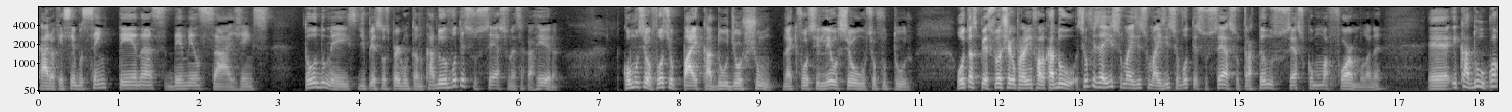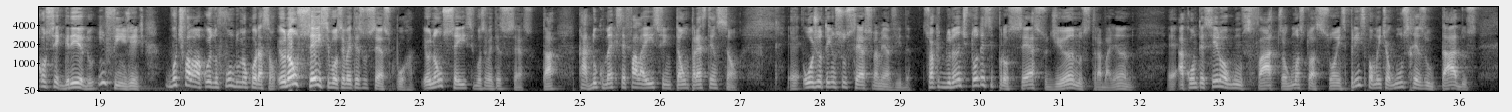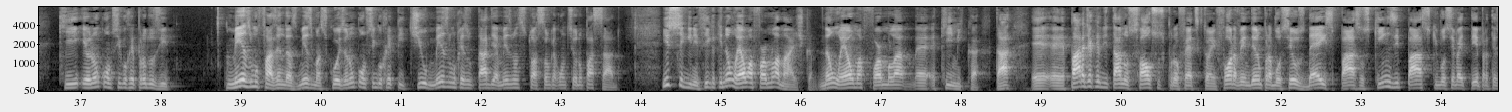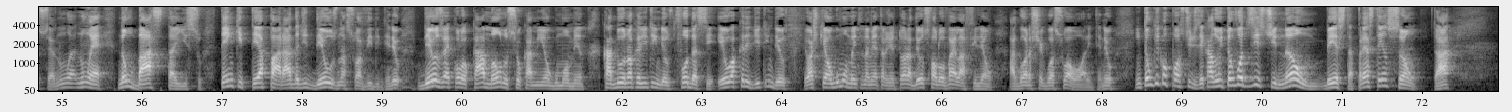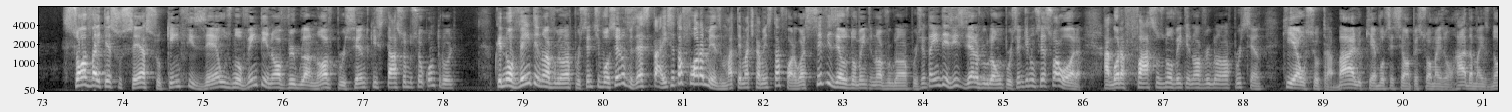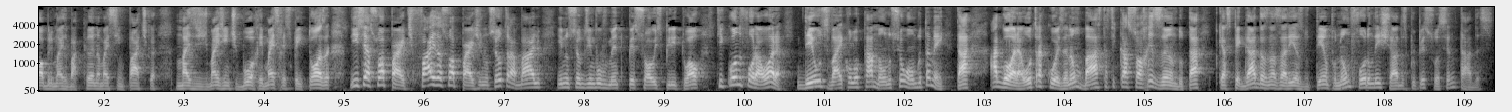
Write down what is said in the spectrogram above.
Cara, eu recebo centenas de mensagens todo mês de pessoas perguntando: Cadu, eu vou ter sucesso nessa carreira? Como se eu fosse o pai Cadu de Oxum, né? Que fosse ler o seu, o seu futuro. Outras pessoas chegam para mim e falam: Cadu, se eu fizer isso, mais isso, mais isso, eu vou ter sucesso, tratando o sucesso como uma fórmula, né? É, e Cadu, qual é o segredo? Enfim, gente, vou te falar uma coisa do fundo do meu coração. Eu não sei se você vai ter sucesso, porra. Eu não sei se você vai ter sucesso, tá? Cadu, como é que você fala isso então? Presta atenção. É, hoje eu tenho sucesso na minha vida. Só que durante todo esse processo de anos trabalhando, é, aconteceram alguns fatos, algumas situações, principalmente alguns resultados que eu não consigo reproduzir mesmo fazendo as mesmas coisas, eu não consigo repetir o mesmo resultado e a mesma situação que aconteceu no passado. Isso significa que não é uma fórmula mágica, não é uma fórmula é, é química, tá? É, é, para de acreditar nos falsos profetas que estão aí fora vendendo para você os 10 passos, 15 passos que você vai ter para ter sucesso. Não é, não é, não basta isso. Tem que ter a parada de Deus na sua vida, entendeu? Deus vai colocar a mão no seu caminho em algum momento. Cadu, eu não acredito em Deus. Foda-se, eu acredito em Deus. Eu acho que em algum momento na minha trajetória Deus falou: vai lá, filhão, agora chegou a sua hora, entendeu? Então o que, que eu posso te dizer? Cadu, então vou desistir. Não, besta, presta atenção, tá? Só vai ter sucesso quem fizer os 99,9% que está sob o seu controle. Porque 99,9%, se você não fizer, você tá aí, você tá fora mesmo. Matematicamente você tá fora. Agora, se você fizer os 99,9%, ainda existe 0,1% de não ser a sua hora. Agora, faça os 99,9%, que é o seu trabalho, que é você ser uma pessoa mais honrada, mais nobre, mais bacana, mais simpática, mais, mais gente boa, mais respeitosa. Isso é a sua parte. Faz a sua parte no seu trabalho e no seu desenvolvimento pessoal e espiritual, que quando for a hora, Deus vai colocar a mão no seu ombro também, tá? Agora, outra coisa, não basta ficar só rezando, tá? Porque as pegadas nas areias do tempo não foram deixadas por pessoas sentadas.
